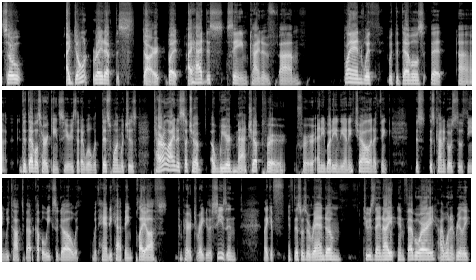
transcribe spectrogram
So I don't right at the start, but I had this same kind of um, plan with with the Devils that uh, the Devils Hurricane series that I will with this one, which is Carolina is such a, a weird matchup for for anybody in the NHL, and I think this this kind of goes to the theme we talked about a couple weeks ago with with handicapping playoffs compared to regular season. Like if if this was a random Tuesday night in February, I wouldn't really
